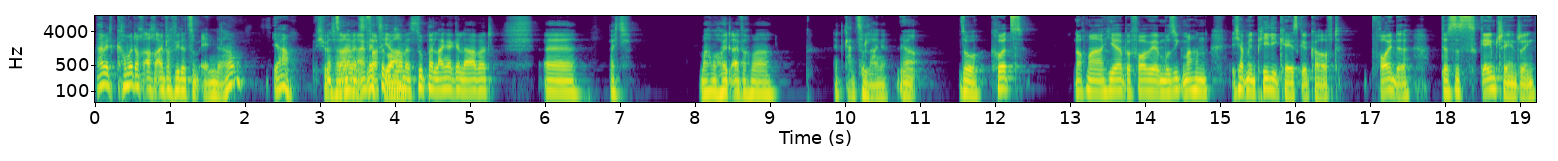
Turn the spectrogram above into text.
Damit kommen wir doch auch einfach wieder zum Ende. hm? ja, ich würde Also, wir sagen, jetzt einfach letzte Woche haben wir ja. super lange gelabert. Äh, vielleicht machen wir heute einfach mal nicht ganz so lange. Ja. So, kurz nochmal hier, bevor wir Musik machen. Ich habe mir ein Peli-Case gekauft. Freunde, das ist game-changing.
